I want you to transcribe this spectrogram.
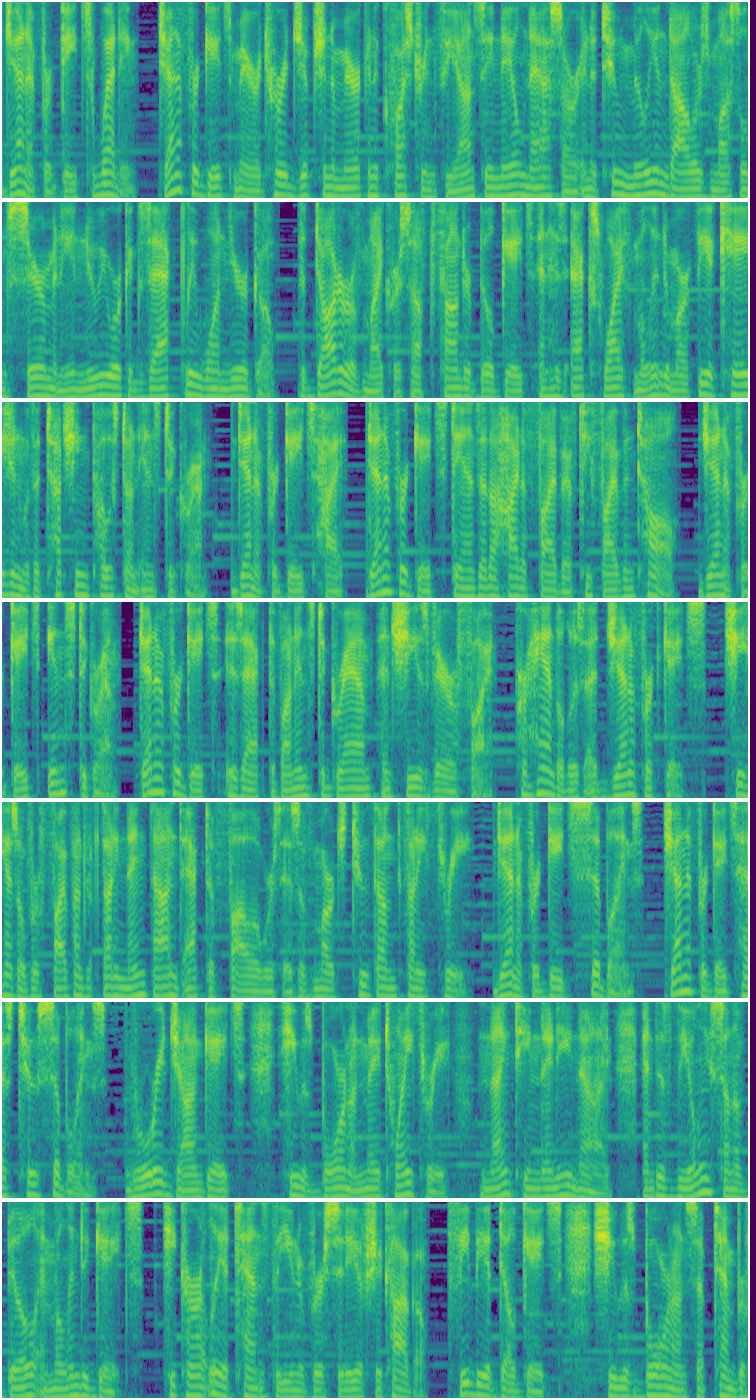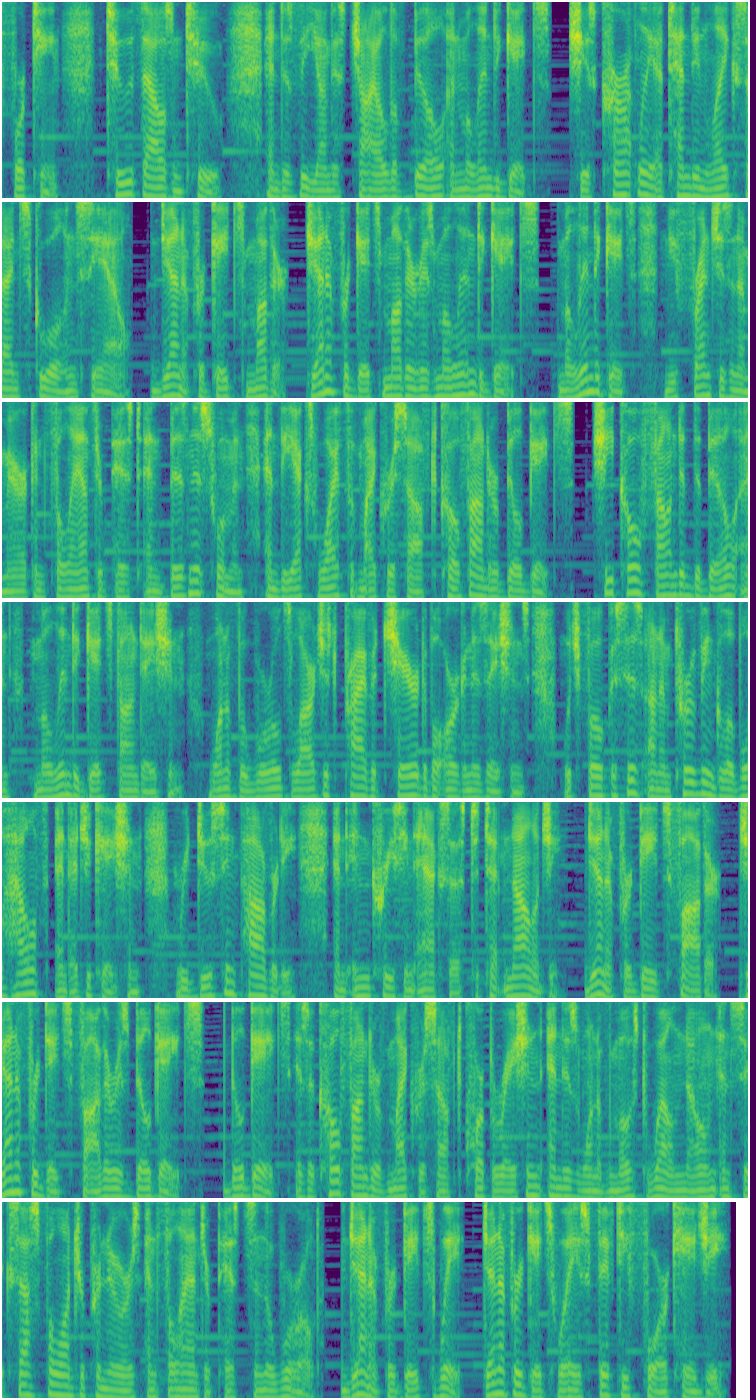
Jennifer Gates' wedding. Jennifer Gates married her Egyptian-American equestrian fiancé Nayel Nassar in a $2 million Muslim ceremony in New York exactly one year ago. The daughter of Microsoft founder Bill Gates and his ex-wife Melinda marked the occasion with a touching post on Instagram. Jennifer Gates' height. Jennifer Gates stands at a height of 5 ft 5 and tall. Jennifer Gates Instagram. Jennifer Gates is active on Instagram and she is verified. Her handle is at Jennifer Gates. She has over 539,000 active followers as of March 2023. Jennifer Gates' siblings. Jennifer Gates has two siblings, Rory John Gates. He was born on May 23, 1999, and is the only son of Bill and Melinda Gates. He currently attends the University of Chicago. Phoebe Adele Gates. She was born on September 14, 2002, and is the youngest child of Bill and Melinda Gates. She is currently attending Lakeside School in Seattle. Jennifer Gates' mother. Jennifer Gates' mother is Melinda Gates. Melinda Gates, née French is an American philanthropist and businesswoman and the ex-wife of Microsoft co-founder Bill Gates. She co-founded the Bill and Melinda Gates Foundation, one of the world's largest private charitable organizations, which focuses on improving global health and education, reducing poverty, and increasing access to technology. Jennifer Gates' father. Jennifer Gates' father is Bill Gates. Bill Gates is a co-founder of Microsoft Corporation and is one of the most well-known and successful entrepreneurs and philanthropists in the world. Jennifer Gates weight. Jennifer Gates weighs 54 kg.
